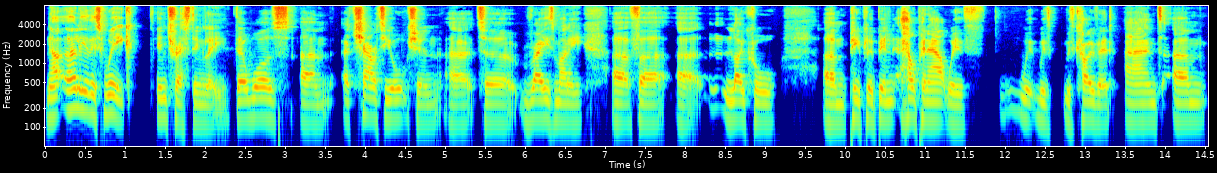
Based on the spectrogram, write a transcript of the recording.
Now, earlier this week, interestingly, there was um, a charity auction uh, to raise money uh, for uh, local um, people who've been helping out with with with, with COVID, and um,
